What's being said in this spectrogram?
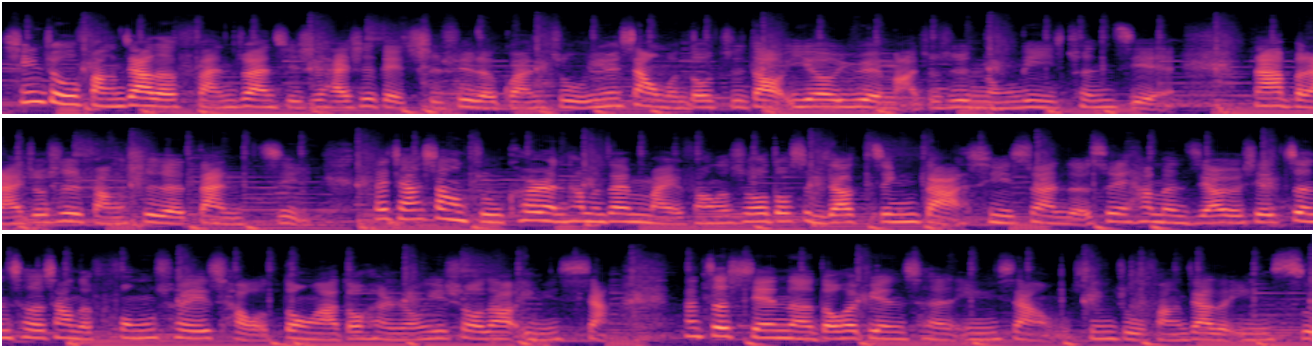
新竹房价的反转其实还是得持续的关注，因为像我们都知道，一二月嘛就是农历春节，那本来就是房市的淡季，再加上竹科人他们在买房的时候都是比较精打细算的，所以他们只要有些政策上的风吹草动啊，都很容易受到影响。那这些呢，都会变成影响新竹房价的因素。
